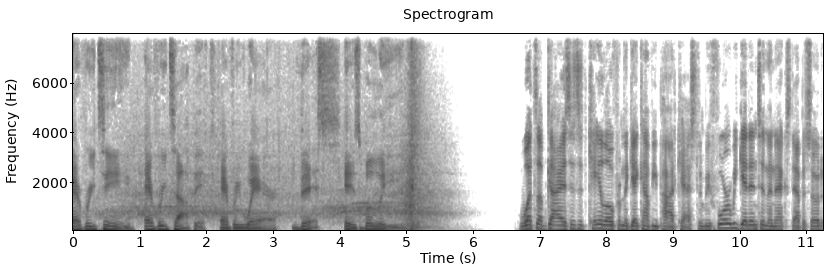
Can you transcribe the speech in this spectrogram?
Every team, every topic, everywhere. This is Bleav. What's up, guys? This is Kalo from the Get Comfy podcast. And before we get into the next episode,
